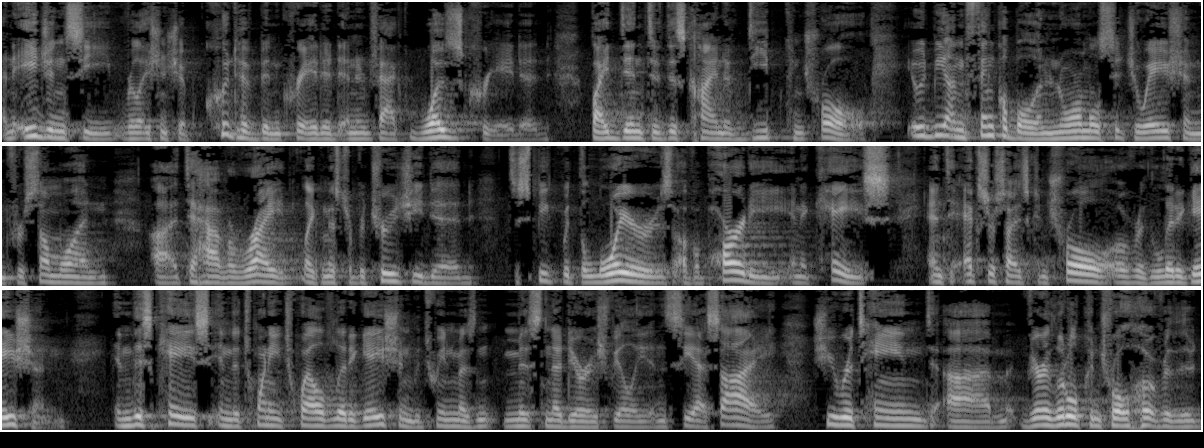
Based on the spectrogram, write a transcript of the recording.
An agency relationship could have been created and, in fact, was created by dint of this kind of deep control. It would be unthinkable in a normal situation for someone uh, to have a right, like Mr. Petrucci did, to speak with the lawyers of a party in a case and to exercise control over the litigation. In this case, in the 2012 litigation between Ms. Nadirashvili and CSI, she retained um, very little control over the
